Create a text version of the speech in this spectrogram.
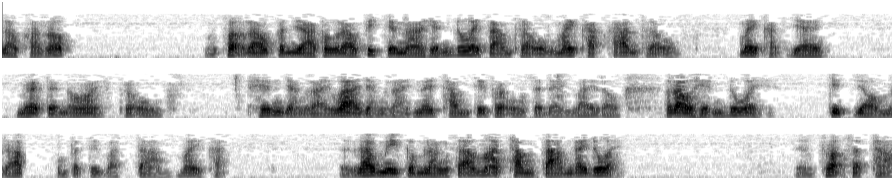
เราคารพเพราะเราปัญญาของเราพิจารณาเห็นด้วยตามพระองค์ ไม่ขัดข้านพระองค์ ไม่ขัดแย้ง แม้แต่น้อย พระองค์ เห็นอย่างไรว่าอย่างไรในธรรมที่พระองค์แสดงไว้เรา เราเห็นด้วย จิตยอมรับปฏิบัติตามไม่ขัด แล้วมีกำลังสามารถทำตามได้ด้วย เพราะศรัทธา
